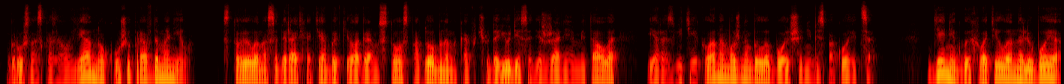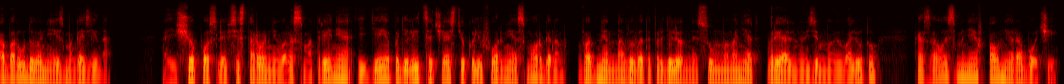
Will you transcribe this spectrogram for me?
— грустно сказал я, но куши правда манил. Стоило насобирать хотя бы килограмм сто с подобным, как в чудо-юде, содержанием металла, и о развитии клана можно было больше не беспокоиться. Денег бы хватило на любое оборудование из магазина. А еще после всестороннего рассмотрения идея поделиться частью Калифорнии с Морганом в обмен на вывод определенной суммы монет в реальную земную валюту казалась мне вполне рабочей.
